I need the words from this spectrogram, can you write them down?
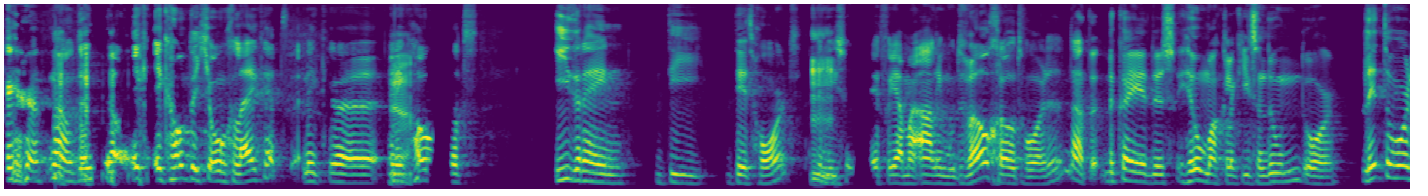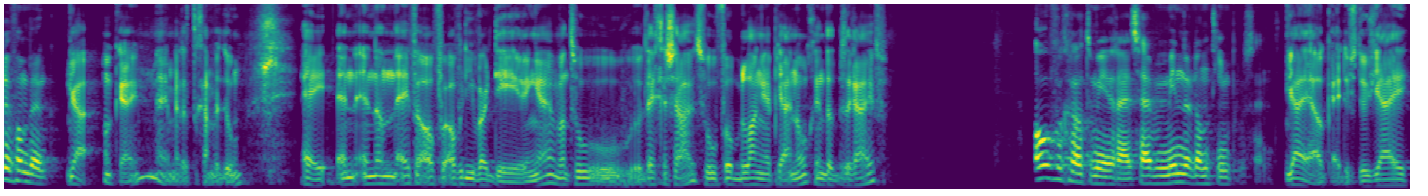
nou, dankjewel. Ik, ik hoop dat je ongelijk hebt. En ik, eh, en Ja. ik hoop dat iedereen die dit hoort... en die zegt van ja, maar Ali moet wel groot worden... Nou, dan kan je dus heel makkelijk iets aan doen door lid te worden van Bunk. Ja, oké. Nee, maar dat gaan we doen. Hey, en, en dan even over, over die waarderingen. Want hoe, hoe leg eens uit? Hoeveel belang heb jij nog in dat bedrijf? Overgrote meerderheid. Ze hebben minder dan 10%. Ja, ja, oké. Dus, dus jij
